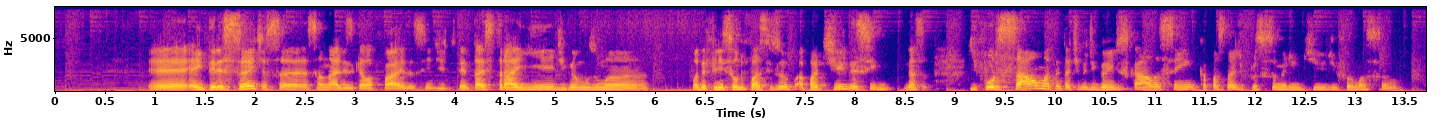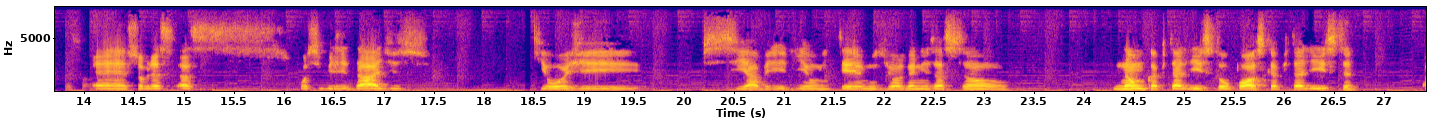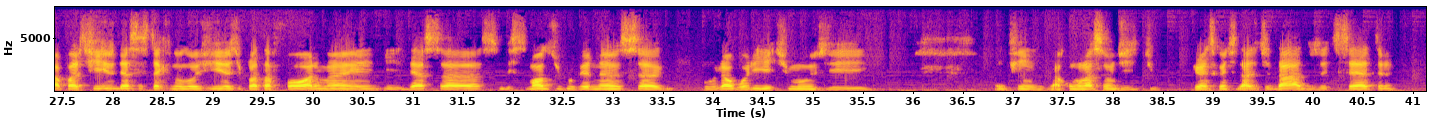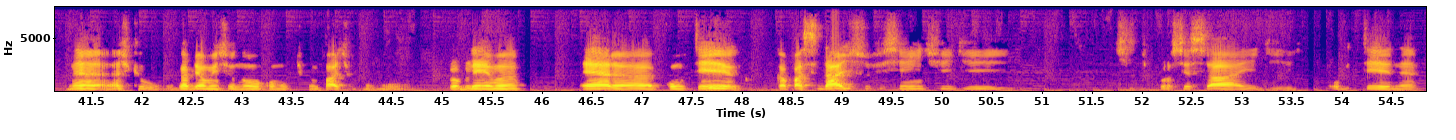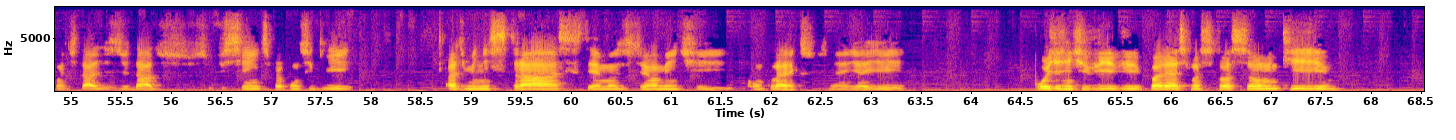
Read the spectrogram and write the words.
É, é interessante essa, essa análise que ela faz, assim, de tentar extrair, digamos, uma, uma definição do fascismo a partir desse de forçar uma tentativa de ganho de escala sem capacidade de processamento de, de informação. É, sobre as, as possibilidades que hoje se abririam em termos de organização não capitalista ou pós-capitalista a partir dessas tecnologias de plataforma e, dessas, desses modos de governança por algoritmos e enfim, acumulação de, de grandes quantidades de dados, etc. Né? Acho que o Gabriel mencionou como, tipo, em parte, o problema era conter capacidade suficiente de processar e de obter né, quantidades de dados suficientes para conseguir administrar sistemas extremamente complexos. Né? E aí, hoje a gente vive, parece, uma situação em que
